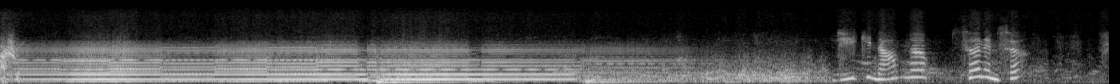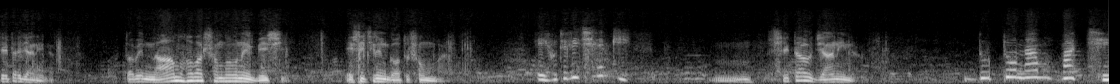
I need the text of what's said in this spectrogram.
আসুন। নাম না সারনেম স্যার সেটা জানি না। তবে নাম হওয়ার সম্ভাবনাই বেশি। এসেছিলেন গত সোমবার। এই হোটেলেই ছিলেন কি? সেটাও জানি না। দুটো নাম পাচ্ছি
